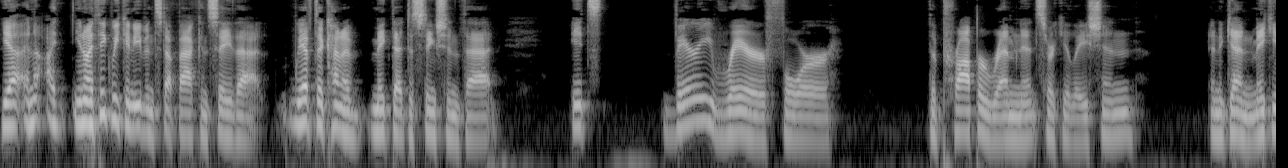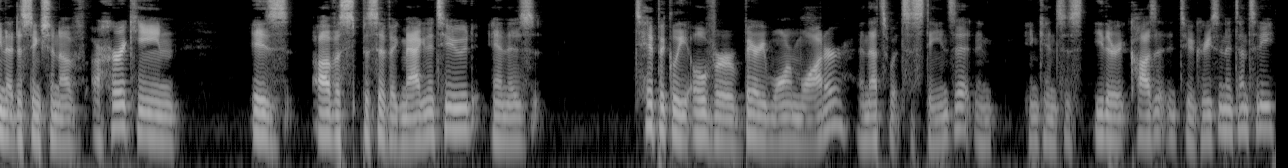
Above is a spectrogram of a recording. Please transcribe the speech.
Yeah, and I you know, I think we can even step back and say that we have to kind of make that distinction that it's very rare for the proper remnant circulation. And again, making that distinction of a hurricane is of a specific magnitude and is typically over very warm water, and that's what sustains it and, and can sus- either cause it to increase in intensity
